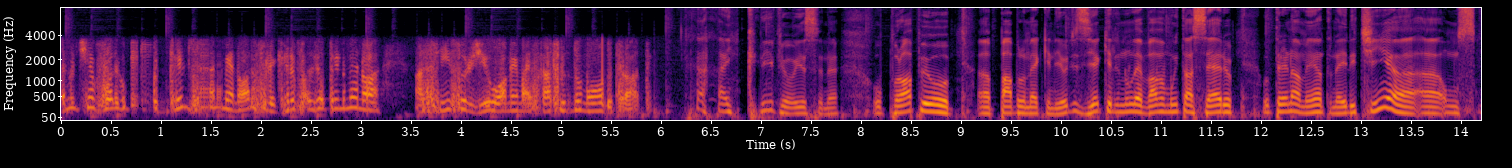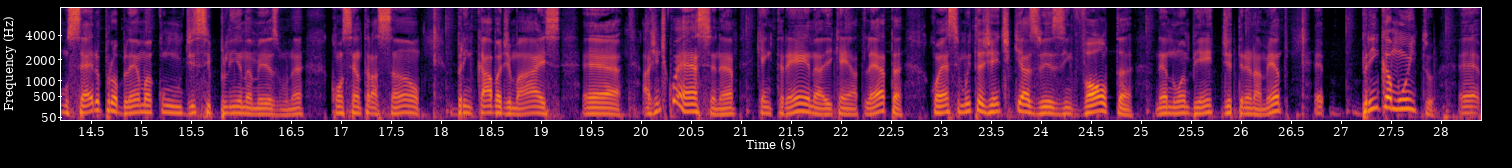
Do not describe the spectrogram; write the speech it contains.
eu não tinha fôlego, o treino de menor, eu falei, quero fazer o treino menor. Assim surgiu o homem mais rápido do mundo, Trota. Incrível isso, né? O próprio uh, Pablo McNeil dizia que ele não levava muito a sério o treinamento, né? Ele tinha uh, um, um, sério problema com disciplina mesmo, né? Concentração, brincava demais. É, a gente conhece, né? Quem treina e quem é atleta conhece muita gente que às vezes em volta, né, no ambiente de treinamento, é, brinca muito, é,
